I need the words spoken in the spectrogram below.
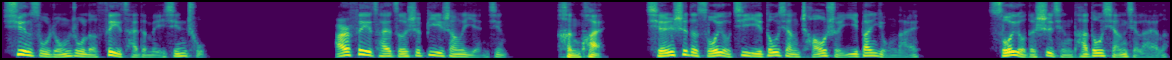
迅速融入了废材的眉心处。而废材则是闭上了眼睛。很快，前世的所有记忆都像潮水一般涌来，所有的事情他都想起来了。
